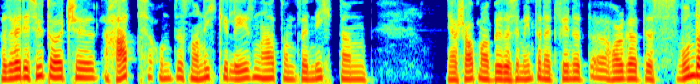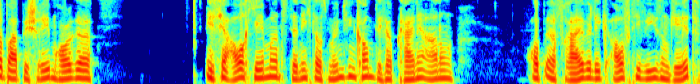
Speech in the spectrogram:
Also wer die Süddeutsche hat und das noch nicht gelesen hat und wenn nicht, dann ja, schaut mal, ob ihr das im Internet findet. Äh, Holger das wunderbar beschrieben. Holger ist ja auch jemand, der nicht aus München kommt. Ich habe keine Ahnung, ob er freiwillig auf die Wiesen geht.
